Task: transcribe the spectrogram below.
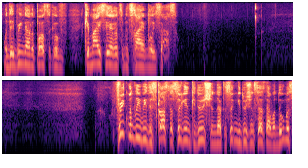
when they bring down the pasuk of Kemai Seretz Mitzrayim Lo Frequently we discuss the Sugin Kedushin, that the Sugin Kedushin says that when the Umas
